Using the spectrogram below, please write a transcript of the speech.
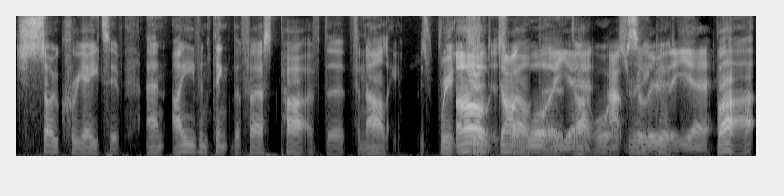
so creative and i even think the first part of the finale is really oh, good as dark well water the yeah Water absolutely really yeah but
